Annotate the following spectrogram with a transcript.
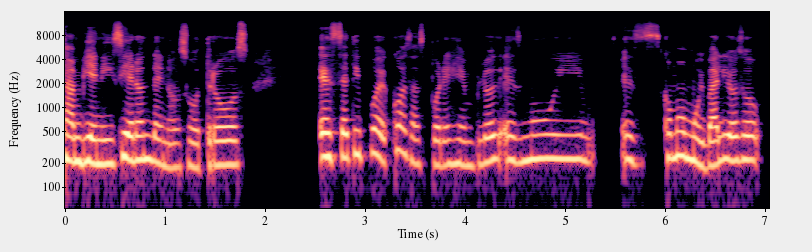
también hicieron de nosotros este tipo de cosas. Por ejemplo, es muy, es como muy valioso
